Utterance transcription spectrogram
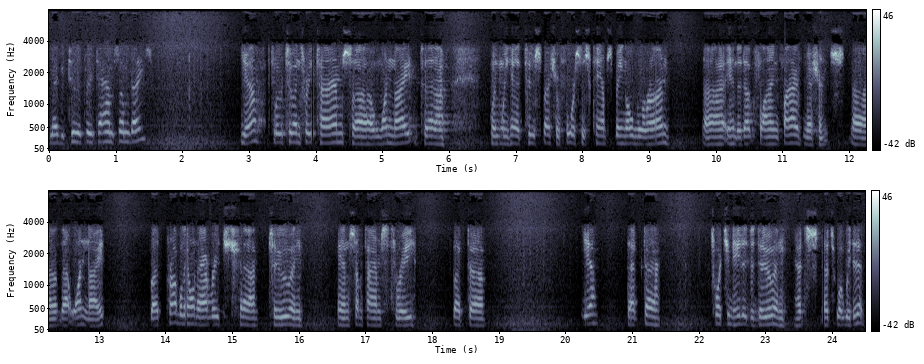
maybe two or three times some days. Yeah, flew two and three times. Uh, one night uh, when we had two special forces camps being overrun, uh, ended up flying five missions uh, that one night, but probably on average uh, two and and sometimes three. But uh, yeah, that uh, that's what you needed to do, and that's that's what we did.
